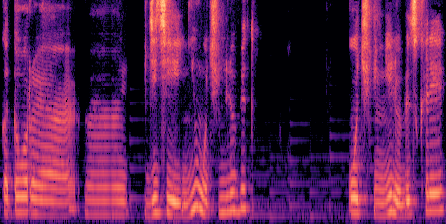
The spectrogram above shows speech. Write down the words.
которая э, детей не очень любит, очень не любит скорее,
